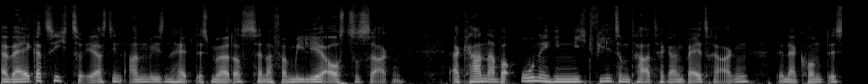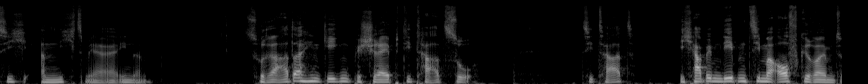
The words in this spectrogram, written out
Er weigert sich zuerst in Anwesenheit des Mörders seiner Familie auszusagen. Er kann aber ohnehin nicht viel zum Tathergang beitragen, denn er konnte sich an nichts mehr erinnern. Surada hingegen beschreibt die Tat so: Zitat ich habe im Nebenzimmer aufgeräumt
